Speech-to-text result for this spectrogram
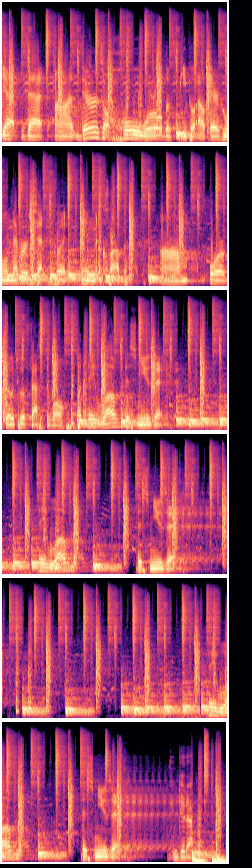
Forget that uh, there's a whole world of people out there who will never set foot in a club um, or go to a festival, but they love this music. They love this music. They love this music. Get up.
